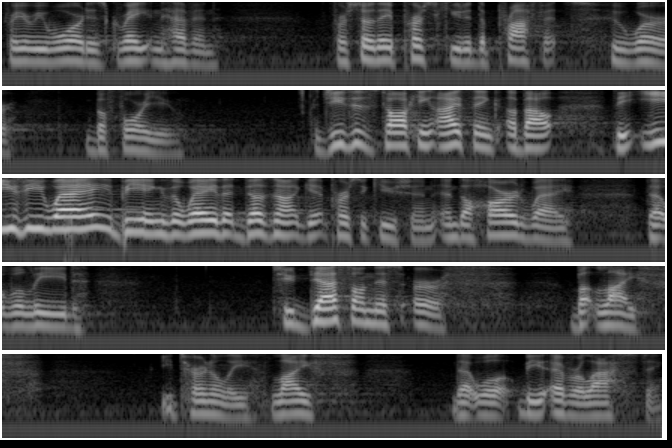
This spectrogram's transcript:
for your reward is great in heaven. for so they persecuted the prophets who were before you. Jesus is talking, I think, about the easy way being the way that does not get persecution, and the hard way that will lead to death on this earth, but life eternally, life that will be everlasting.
